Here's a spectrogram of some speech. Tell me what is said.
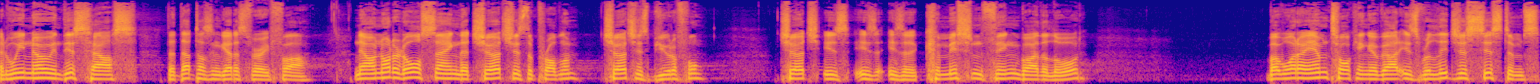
And we know in this house that that doesn't get us very far. Now, I'm not at all saying that church is the problem. Church is beautiful. Church is, is, is a commissioned thing by the Lord. But what I am talking about is religious systems.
